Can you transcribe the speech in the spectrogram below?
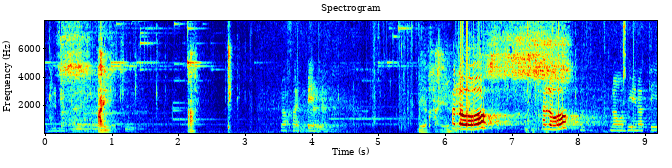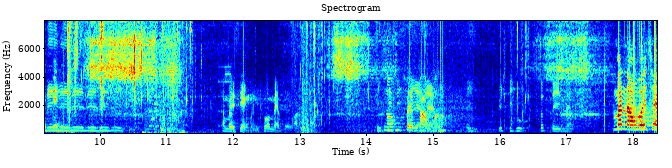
อันนี้มันใช้ใครแล้วใครเป็นอะเหลือใครฮัลโหล ฮัลโหล น้องพี่นัตตี้นี่เป็น นี่นี่นี่นี่นี่ทำไมเสียงเหมือนทั่วแมปเลยวะน้องไปปรับมั้งไอ้วิทยุสตรีนเนี่ยมันเอาไว้ใช้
